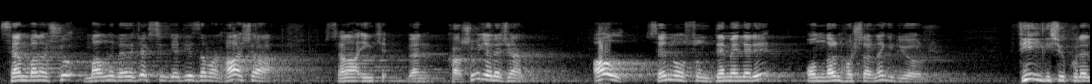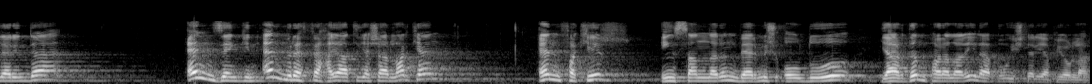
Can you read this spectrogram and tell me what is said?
Sen bana şu malını vereceksin dediği zaman haşa sana ben karşı mı geleceğim? Al senin olsun demeleri onların hoşlarına gidiyor. Fil dişi kulelerinde en zengin, en müreffeh hayatı yaşarlarken en fakir insanların vermiş olduğu yardım paralarıyla bu işleri yapıyorlar.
